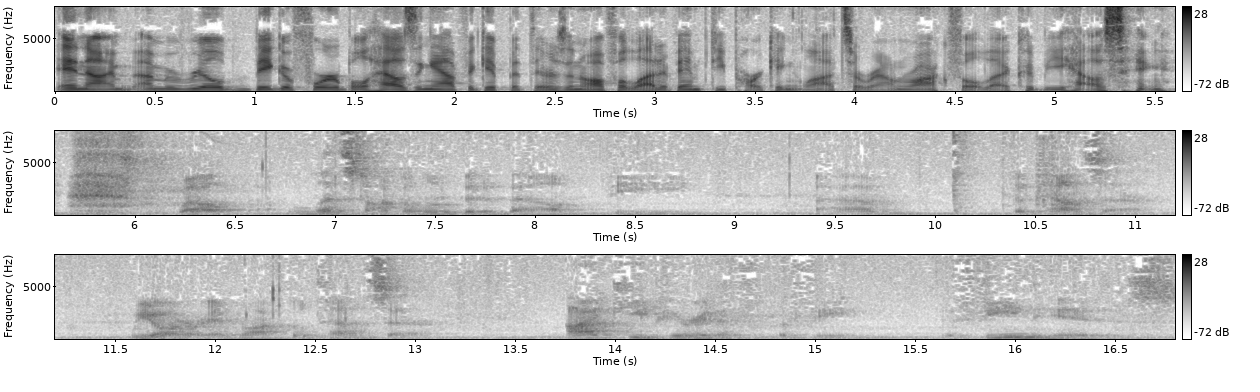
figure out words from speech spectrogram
and I'm, I'm a real big affordable housing advocate, but there's an awful lot of empty parking lots around Rockville that could be housing. Well, let's talk a little bit about the, um, the town center. We are in Rockville Town Center. I keep hearing a, a theme. The theme is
